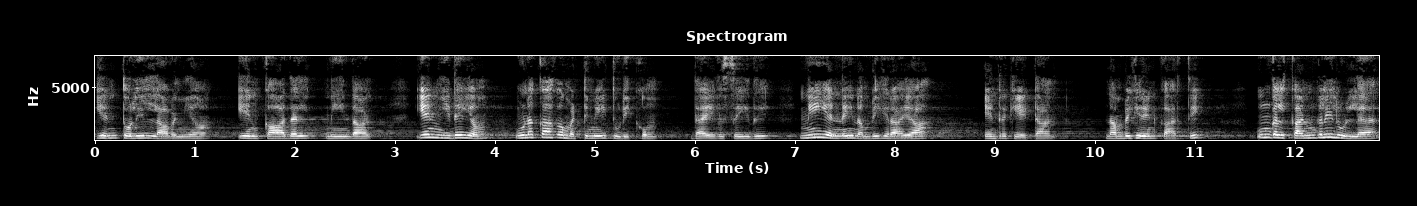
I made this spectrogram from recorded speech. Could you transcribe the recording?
என் தொழில் லாவண்யா என் காதல் நீந்தான். என் இதயம் உனக்காக மட்டுமே துடிக்கும். தயவு செய்து நீ என்னை நம்புகிறாயா? என்று கேட்டான். நம்புகிறேன் கார்த்திக். உங்கள் கண்களில் உள்ள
